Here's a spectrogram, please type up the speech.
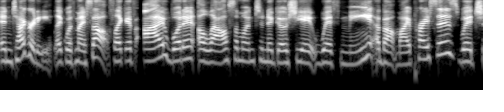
integrity, like with myself. Like if I wouldn't allow someone to negotiate with me about my prices, which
